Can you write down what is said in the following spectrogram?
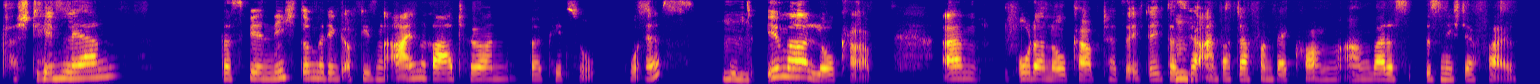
verstehen lernen, dass wir nicht unbedingt auf diesen einen Rat hören bei PCOS. Mhm. Immer Low Carb. Ähm, oder No Carb tatsächlich, dass mhm. wir einfach davon wegkommen, ähm, weil das ist nicht der Fall.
